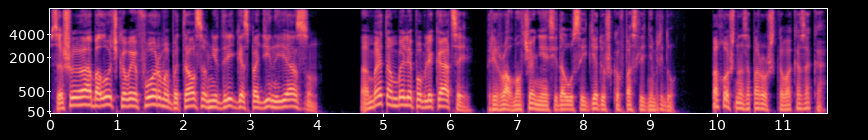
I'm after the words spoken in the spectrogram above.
В США оболочковые формы пытался внедрить господин Ясун. Об этом были публикации, прервал молчание седоусый дедушка в последнем ряду. Похож на запорожского казака.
